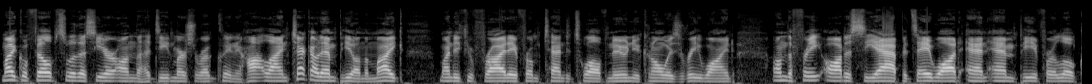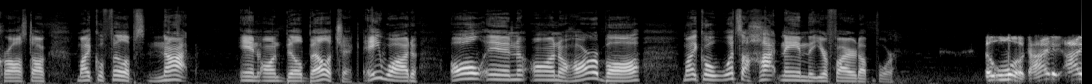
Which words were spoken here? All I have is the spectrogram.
Michael Phillips with us here on the Hadid Mercer Rug Cleaning Hotline. Check out MP on the mic Monday through Friday from 10 to 12 noon. You can always rewind on the free Audacy app. It's AWadd and MP for a little crosstalk. Michael Phillips not in on Bill Belichick. AWadd all in on Harbaugh. Michael, what's a hot name that you're fired up for? Look, I, I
